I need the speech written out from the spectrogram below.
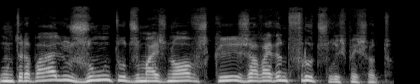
Um trabalho junto dos mais novos que já vai dando frutos, Luís Peixoto.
